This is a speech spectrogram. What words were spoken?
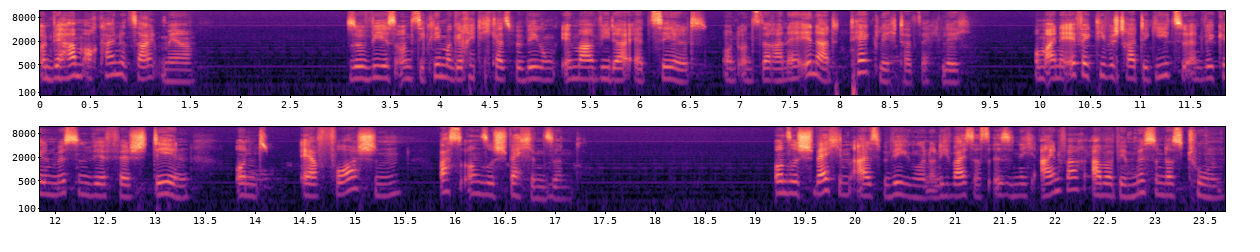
Und wir haben auch keine Zeit mehr. So wie es uns die Klimagerechtigkeitsbewegung immer wieder erzählt und uns daran erinnert, täglich tatsächlich. Um eine effektive Strategie zu entwickeln, müssen wir verstehen und erforschen, was unsere Schwächen sind. Unsere Schwächen als Bewegungen. Und ich weiß, das ist nicht einfach, aber wir müssen das tun.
